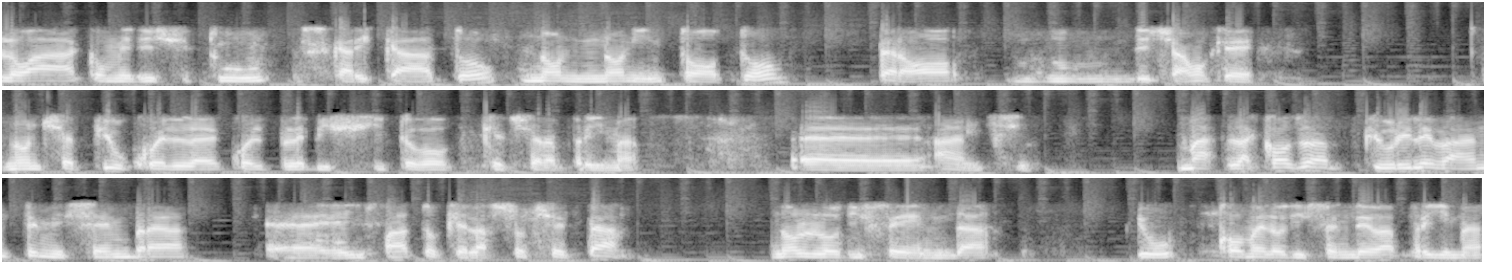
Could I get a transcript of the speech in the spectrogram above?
lo ha, come dici tu, scaricato, non, non in toto, però mm, diciamo che non c'è più quel, quel plebiscito che c'era prima, eh, anzi, ma la cosa più rilevante mi sembra eh, il fatto che la società non lo difenda più come lo difendeva prima.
